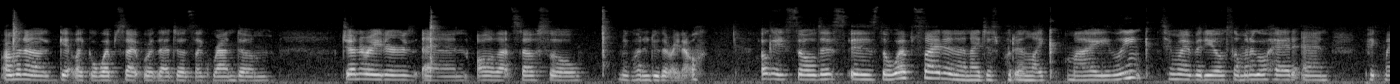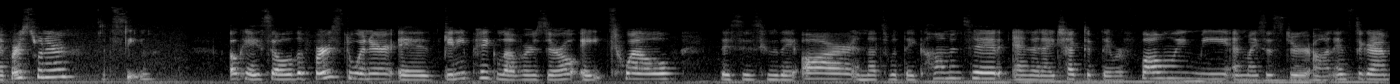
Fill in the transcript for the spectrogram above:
or i'm gonna get like a website where that does like random generators and all of that stuff. So let me go ahead and do that right now. Okay, so this is the website and then I just put in like my link to my video. So I'm gonna go ahead and pick my first winner. Let's see. Okay, so the first winner is Guinea Pig Lover 0812. This is who they are and that's what they commented. And then I checked if they were following me and my sister on Instagram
